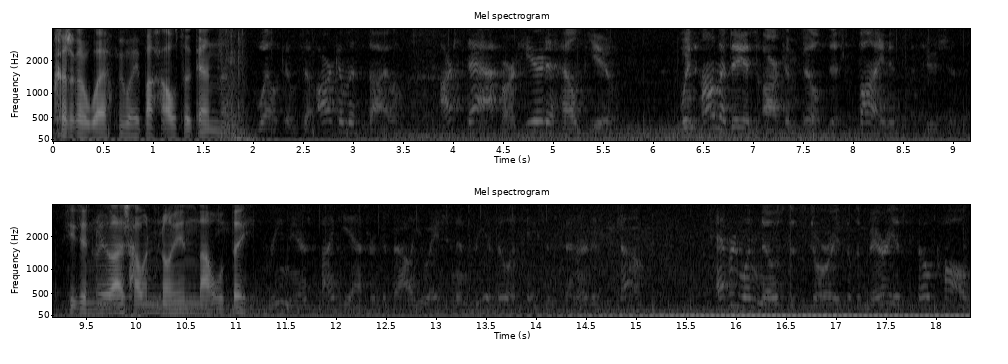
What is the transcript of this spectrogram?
Because I've got to work my way back out again. And Welcome to Arkham Asylum. Our staff are here to help you. When Amadeus Arkham built this fine institution, he didn't realise how annoying that would be. Psychiatric evaluation and rehabilitation center it has become. Everyone knows the stories of the various so-called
